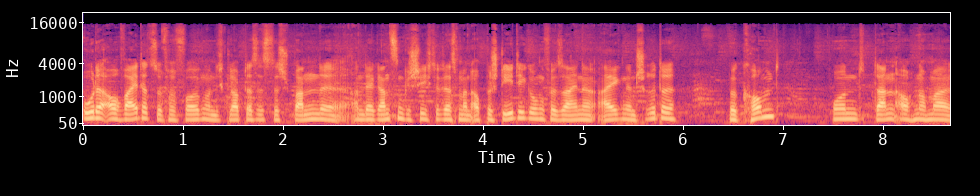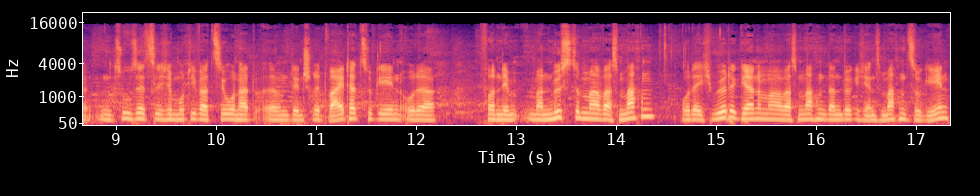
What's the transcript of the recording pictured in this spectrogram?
oder auch weiter zu verfolgen. Und ich glaube, das ist das Spannende an der ganzen Geschichte, dass man auch Bestätigung für seine eigenen Schritte bekommt und dann auch nochmal eine zusätzliche Motivation hat, ähm, den Schritt weiterzugehen oder von dem, man müsste mal was machen oder ich würde gerne mal was machen, dann wirklich ins Machen zu gehen.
